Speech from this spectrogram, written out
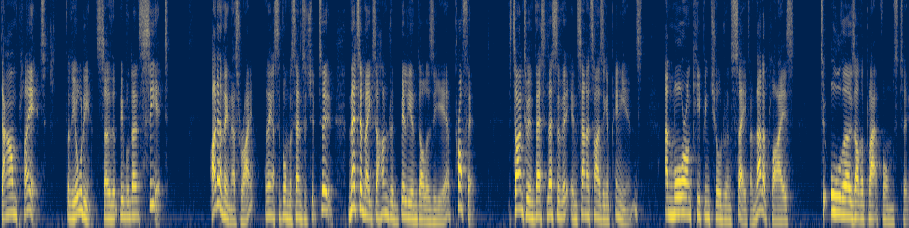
downplay it for the audience so that people don't see it. I don't think that's right. I think that's a form of censorship too. Meta makes $100 billion a year profit. It's time to invest less of it in sanitizing opinions and more on keeping children safe. And that applies to all those other platforms too.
